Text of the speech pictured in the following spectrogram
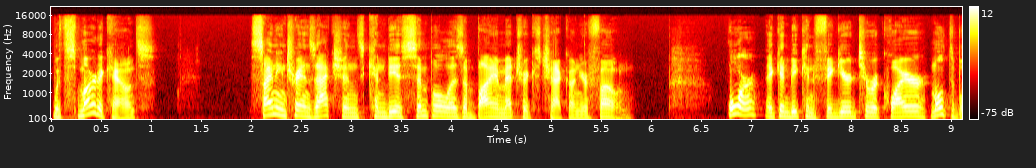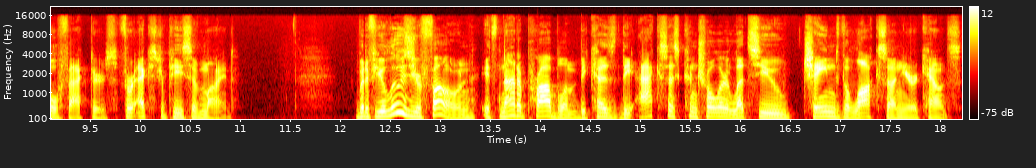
With smart accounts, signing transactions can be as simple as a biometrics check on your phone. Or it can be configured to require multiple factors for extra peace of mind. But if you lose your phone, it's not a problem because the access controller lets you change the locks on your accounts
